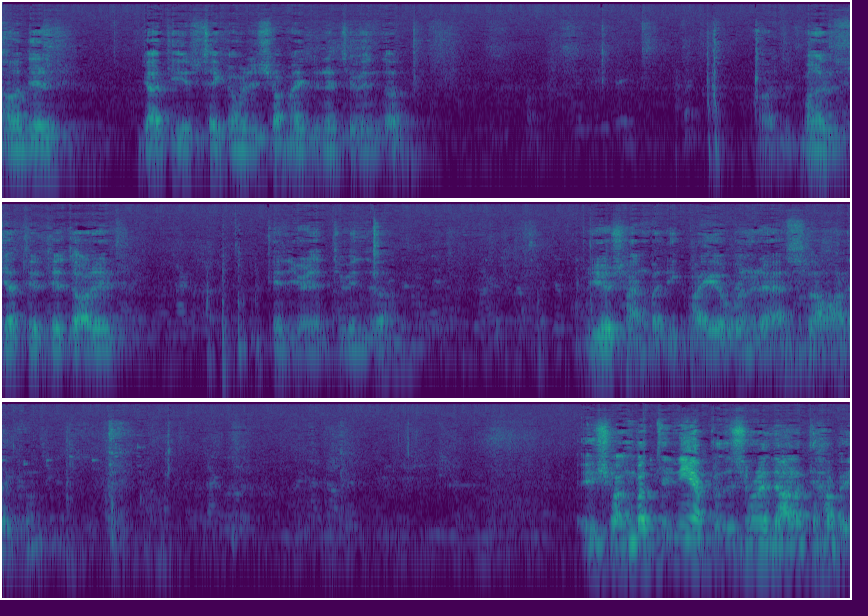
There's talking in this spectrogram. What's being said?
আমাদের জাতীয় স্থায়ী কমিটির সম্মানিত নেতৃবৃন্দ বাংলাদেশ জাতীয় দলের কেন্দ্রীয় নেতৃবৃন্দ, প্রিয় সাংবাদিক ভাই ও বোনেরা, আসসালাম আলাইকুম। এই সংবাদটি নিয়ে আপনাদের সামনে দাঁড়াতে হবে,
